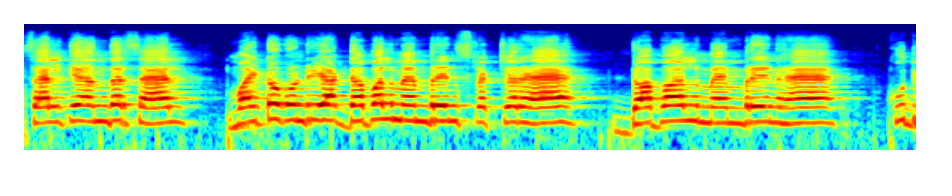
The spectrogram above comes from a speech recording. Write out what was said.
सेल के अंदर cell mitochondria double membrane structure है डबल मेम्ब्रेन है। खुद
